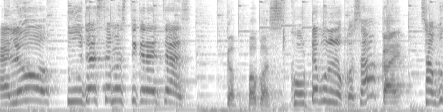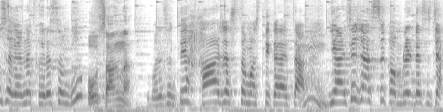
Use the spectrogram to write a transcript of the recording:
हॅलो तू जास्त मस्ती करायचास? गप्प बस. खोटं बोलू नकोस हा? काय? सांगू सगळ्यांना खरं सांगू? हो सांग ना. तुम्हाला सांगते हा जास्त मस्ती करायचा. याच्या जास्त कंप्लेंट असायच्या.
